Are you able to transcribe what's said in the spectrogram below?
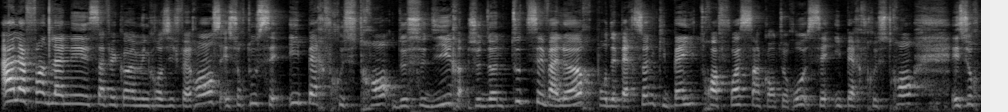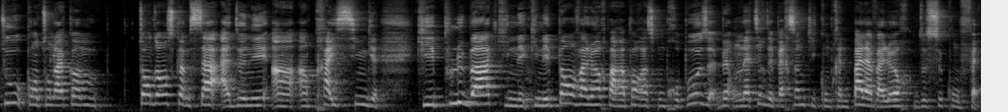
À la fin de l'année, ça fait quand même une grosse différence et surtout, c'est hyper frustrant de se dire, je donne toutes ces valeurs pour des personnes qui payent 3 fois 50 euros. C'est hyper frustrant et surtout quand on a comme tendance comme ça à donner un, pricing qui est plus bas, qui n'est pas en valeur par rapport à ce qu'on propose, ben on attire des personnes qui comprennent pas la valeur de ce qu'on fait.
